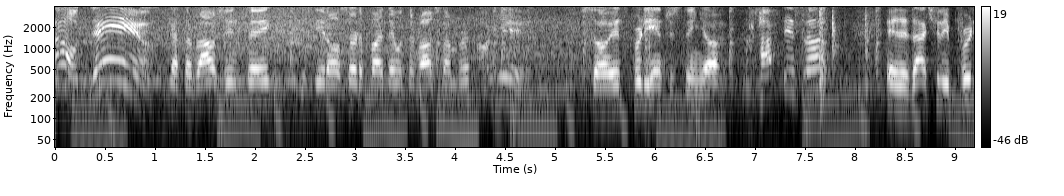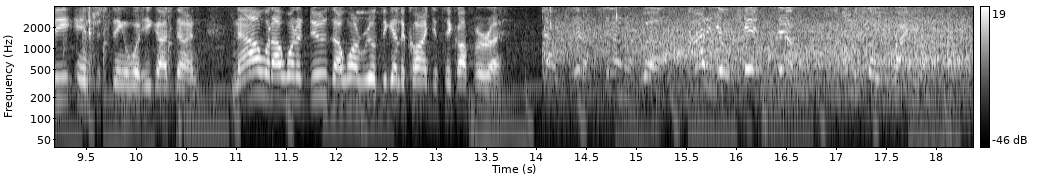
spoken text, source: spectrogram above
Oh damn. Got the Roush intake. You see it all certified there with the Roush number. Oh yeah. So it's pretty interesting, y'all. Pop this up. It is actually pretty interesting what he got done. Now what I want to do is I want Real to get in the car and just take off for a ride. Now, Jeff channel. Well, Audio Cats channel. I'm gonna show you right here.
